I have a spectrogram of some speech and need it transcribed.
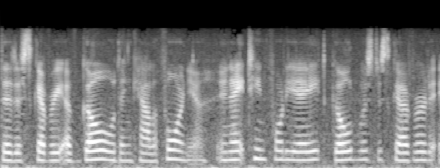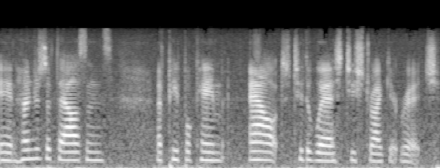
the discovery of gold in California. In 1848, gold was discovered, and hundreds of thousands of people came out to the West to strike it rich.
